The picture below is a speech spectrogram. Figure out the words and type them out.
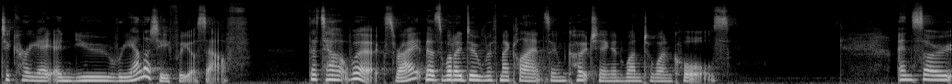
to create a new reality for yourself. That's how it works, right? That's what I do with my clients in coaching and one to one calls. And so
